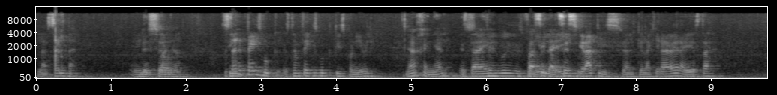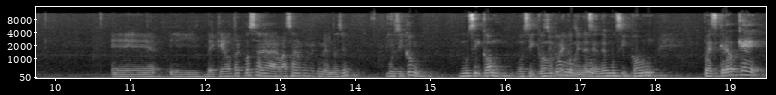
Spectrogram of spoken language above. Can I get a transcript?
La celda. En Está en Facebook, está en Facebook disponible. Ah, genial. Está, ahí fácil ahí. Es gratis, al que la quiera ver, ahí está. Eh, ¿Y de qué otra cosa vas a dar recomendación? Musicón. Musicón, musicón, recomendación de musicón. Pues creo que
